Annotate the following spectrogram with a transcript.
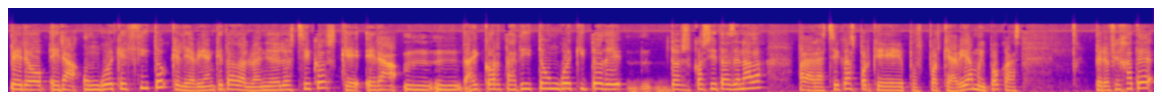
pero era un huequecito que le habían quitado al baño de los chicos, que era mm, mm, hay cortadito un huequito de dos cositas de nada para las chicas porque pues porque había muy pocas. Pero fíjate,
